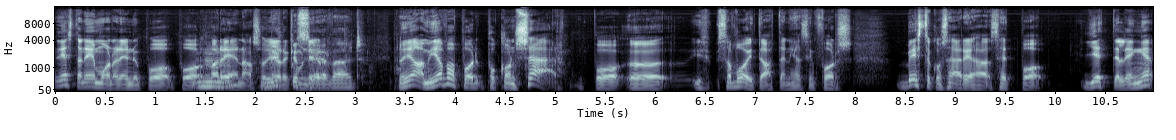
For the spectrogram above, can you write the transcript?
nästan en månad ännu på, på arenan, så jag Mm. Mycket rekommenderar. sevärd. Nå ja, men jag var på, på konsert på, uh, i i Helsingfors. Bästa konsert jag har sett på jättelänge.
